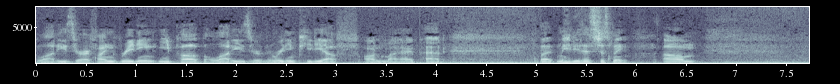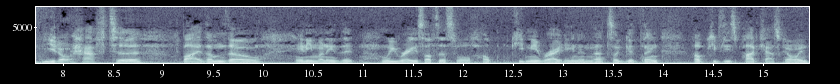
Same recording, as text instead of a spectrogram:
a lot easier. I find reading EPUB a lot easier than reading PDF on my iPad, but maybe that's just me. Um, you don't have to buy them, though. Any money that we raise off this will help keep me writing, and that's a good thing. Help keep these podcasts going.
